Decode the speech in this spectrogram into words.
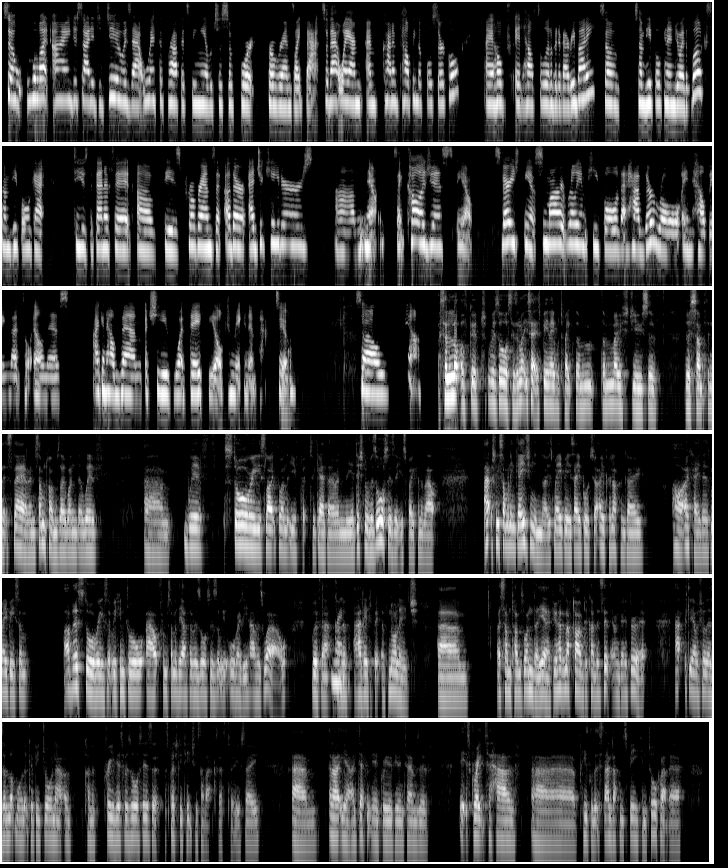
so what I decided to do is that with the profits, being able to support programs like that. So that way, I'm I'm kind of helping the full circle. I hope it helps a little bit of everybody. So some people can enjoy the book. Some people get to use the benefit of these programs that other educators, um, you know, psychologists, you know, it's very you know smart, brilliant people that have their role in helping mental illness. I can help them achieve what they feel can make an impact too. So yeah, it's a lot of good resources, and like you say, it's being able to make them the most use of of something that's there. And sometimes I wonder with um, with stories like the one that you've put together and the additional resources that you've spoken about, actually someone engaging in those maybe is able to open up and go, oh, okay, there's maybe some other stories that we can draw out from some of the other resources that we already have as well, with that kind Right. of added bit of knowledge. Um, I sometimes wonder, yeah, if you had enough time to kind of sit there and go through it, actually, I'm sure there's a lot more that could be drawn out of kind of previous resources that especially teachers have access to. So, um, and I, yeah, I definitely agree with you in terms of it's great to have uh, people that stand up and speak and talk about their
